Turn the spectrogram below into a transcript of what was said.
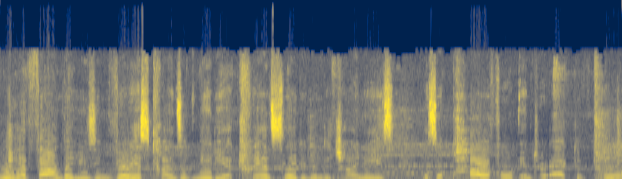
We have found that using various kinds of media translated into Chinese is a powerful interactive tool.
